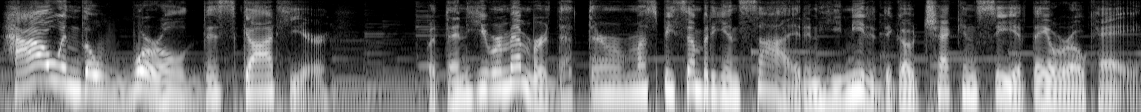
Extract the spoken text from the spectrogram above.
how in the world this got here. But then he remembered that there must be somebody inside and he needed to go check and see if they were okay.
